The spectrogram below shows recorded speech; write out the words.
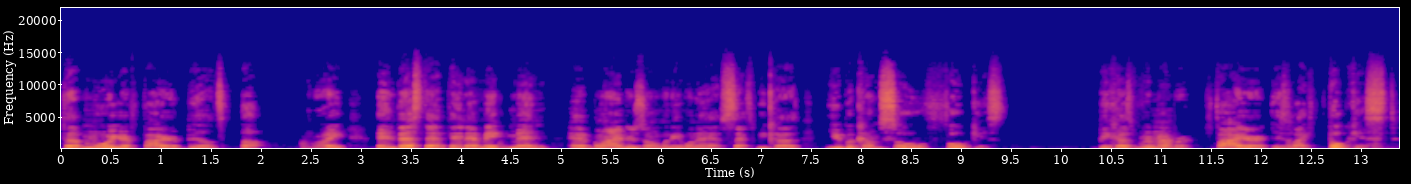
the more your fire builds up, right? And that's that thing that make men have blinders on when they want to have sex because you become so focused. Because remember, fire is like focused,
